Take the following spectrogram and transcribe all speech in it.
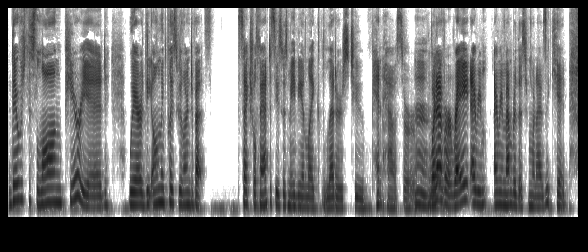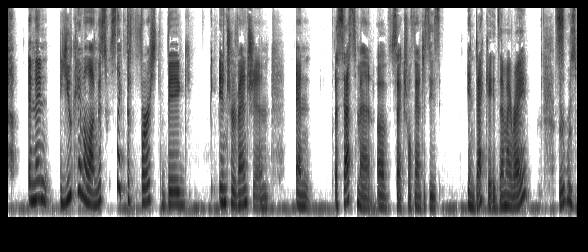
there was this long period where the only place we learned about s- sexual fantasies was maybe in like letters to Penthouse or Mm, whatever, right? I rem I remember this from when I was a kid. And then you came along. This was like the first big intervention and assessment of sexual fantasies in decades. Am I right? There was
